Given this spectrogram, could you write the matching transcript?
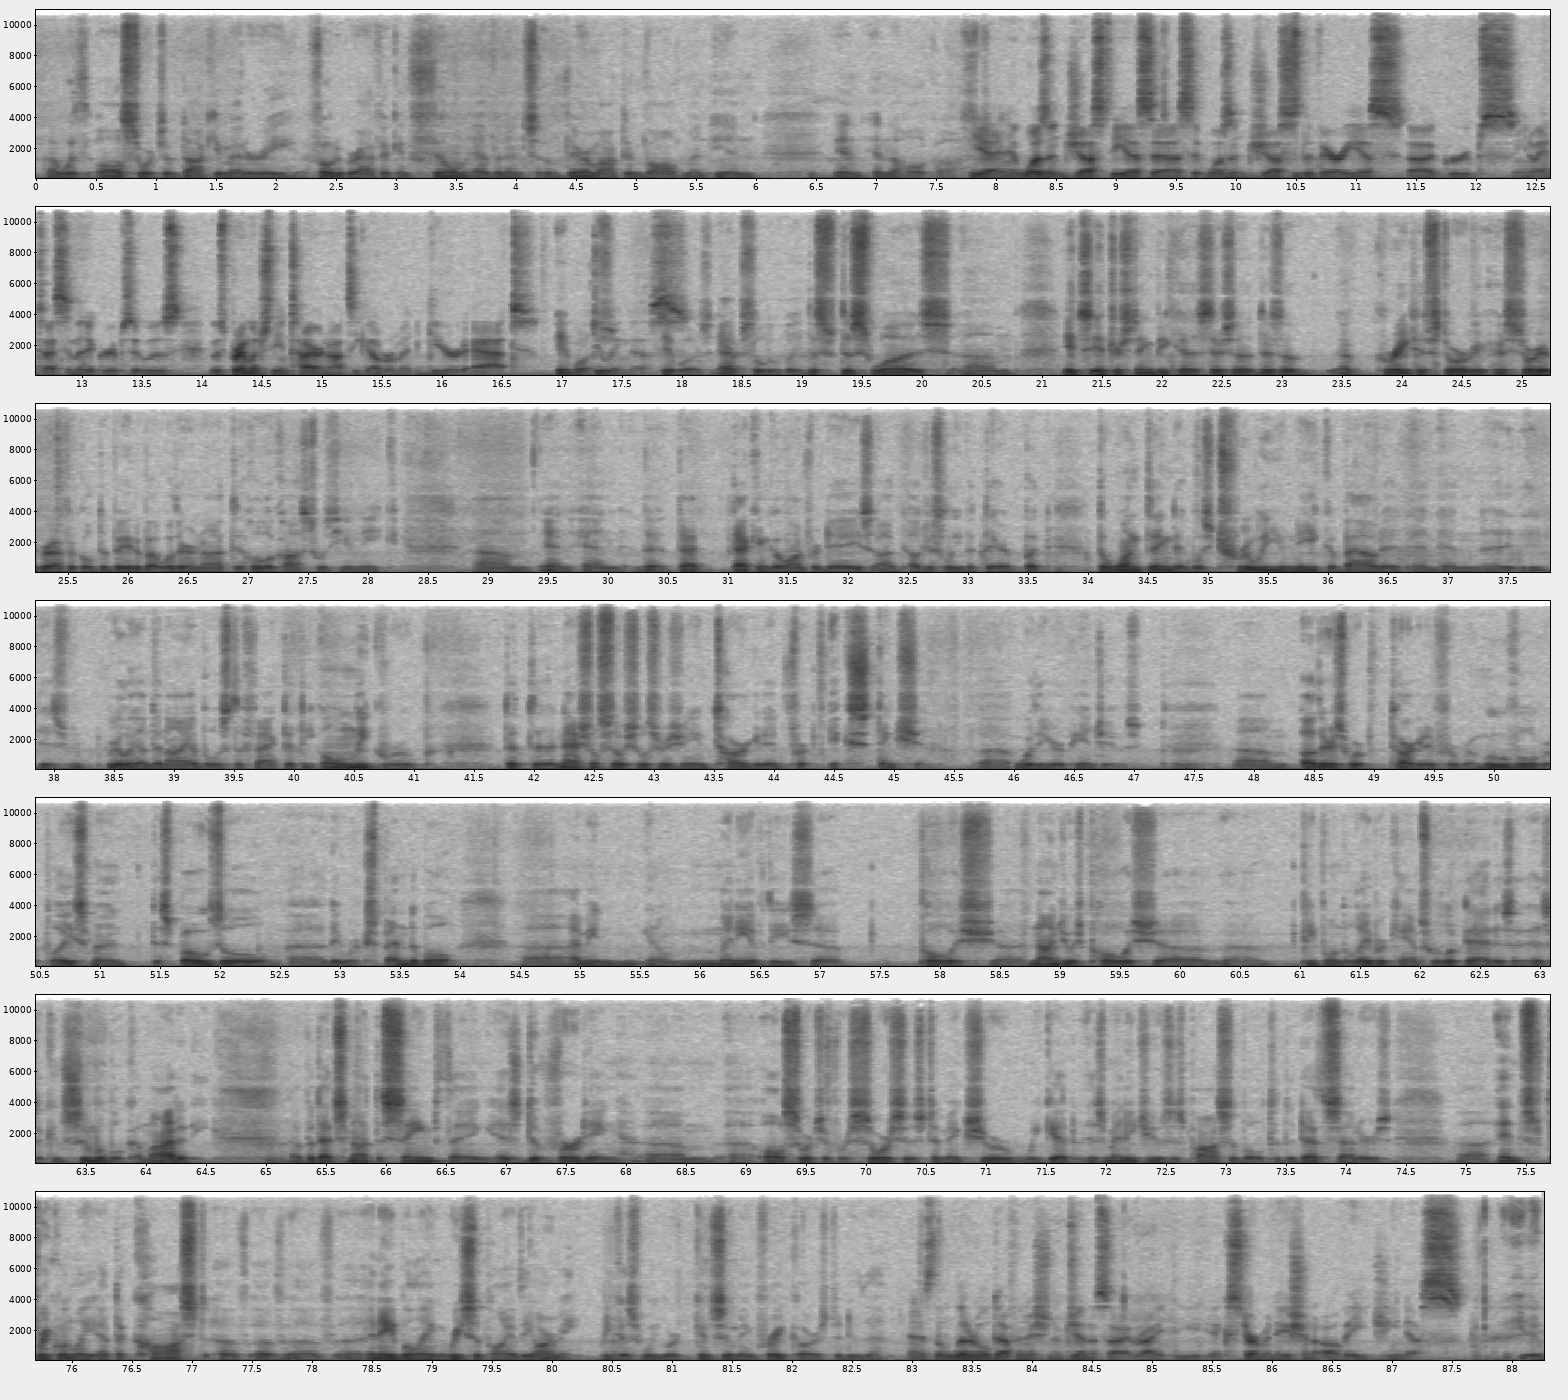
uh, with all sorts of documentary, photographic, and film evidence of Wehrmacht involvement in, in, in the Holocaust. Yeah, and it wasn't just the SS. It wasn't just the various uh, groups, you know, anti-Semitic groups. It was it was pretty much the entire Nazi government geared at It was doing this. It was absolutely this. This was. Um, it's interesting because there's a there's a, a great histori- historiographical debate about whether or not the Holocaust was unique, um, and and that that that can go on for days. I'll, I'll just leave it there. But the one thing that was truly unique about it, and and uh, is really undeniable, is the fact that the only group that the National Socialist regime targeted for extinction uh, were the European Jews. Um, others were targeted for removal, replacement, disposal. Uh, they were expendable. Uh, I mean, you know, many of these uh, Polish, uh, non-Jewish Polish uh, uh, people in the labor camps were looked at as a, as a consumable commodity. Uh, but that's not the same thing as diverting um, uh, all sorts of resources to make sure we get as many Jews as possible to the death centers, uh, and frequently at the cost of, of, of uh, enabling resupply of the army because we were consuming freight cars to do that. And it's the literal definition of genocide, right? The extermination of a genus.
